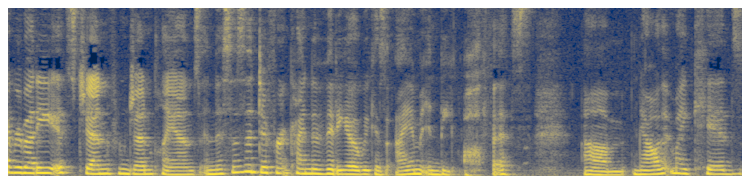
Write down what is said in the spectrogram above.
everybody, it's Jen from Jen Plans, and this is a different kind of video because I am in the office. Um, now that my kids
